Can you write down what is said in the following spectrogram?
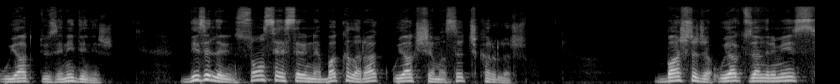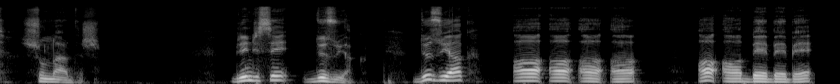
uyak düzeni denir. Dizelerin son seslerine bakılarak uyak şeması çıkarılır. Başlıca uyak düzenlerimiz şunlardır. Birincisi düz uyak. Düz uyak A A A A A A B B B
